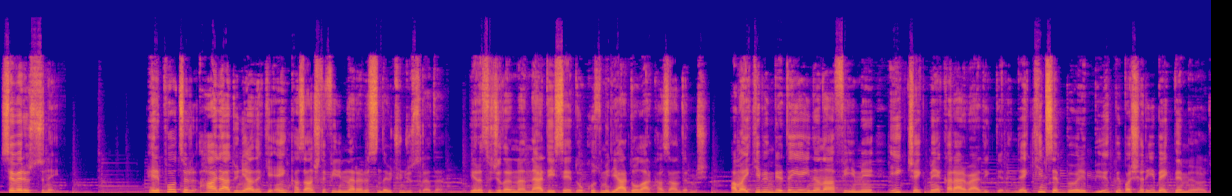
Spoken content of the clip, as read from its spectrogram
Severus Snape Harry Potter hala dünyadaki en kazançlı filmler arasında 3. sırada. Yaratıcılarına neredeyse 9 milyar dolar kazandırmış. Ama 2001'de yayınlanan filmi ilk çekmeye karar verdiklerinde kimse böyle büyük bir başarıyı beklemiyordu.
